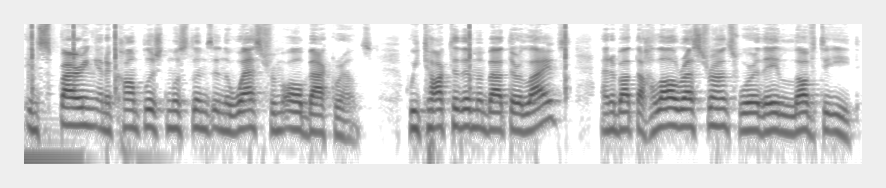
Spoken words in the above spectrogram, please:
inspiring and accomplished Muslims in the West from all backgrounds. We talk to them about their lives and about the halal restaurants where they love to eat.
